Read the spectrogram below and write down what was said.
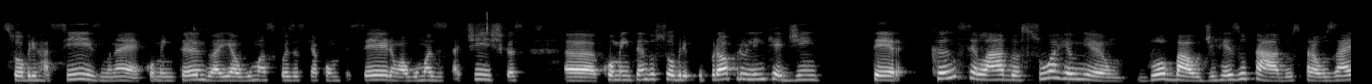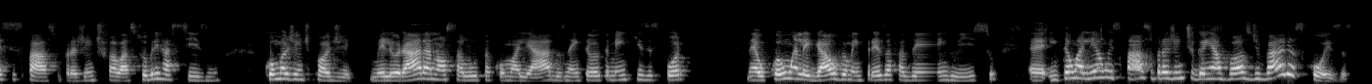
sobre o racismo, né, comentando aí algumas coisas que aconteceram, algumas estatísticas, uh, comentando sobre o próprio LinkedIn ter cancelado a sua reunião global de resultados para usar esse espaço para a gente falar sobre racismo, como a gente pode melhorar a nossa luta como aliados, né? Então eu também quis expor né, o quão é legal ver uma empresa fazendo isso. É, então, ali é um espaço para a gente ganhar voz de várias coisas,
